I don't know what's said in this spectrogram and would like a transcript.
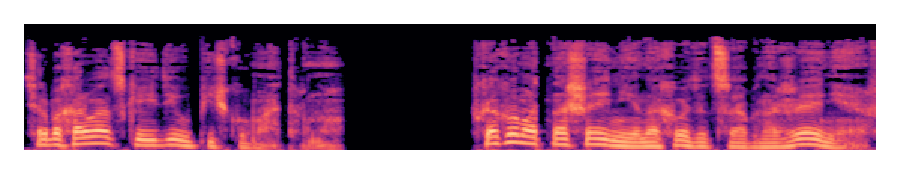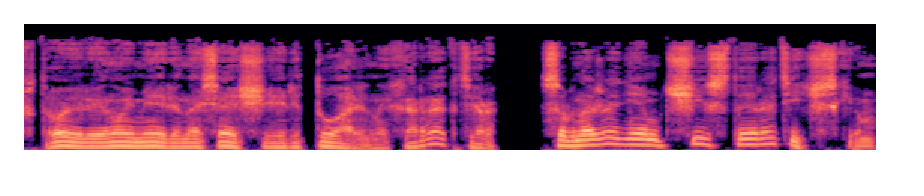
сербохорватское «иди у пичку матерну». В каком отношении находится обнажение, в той или иной мере носящее ритуальный характер, с обнажением чисто эротическим,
